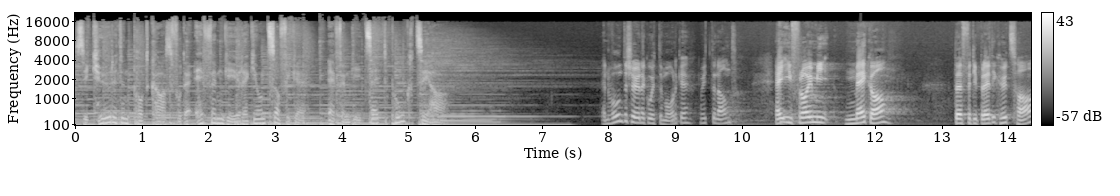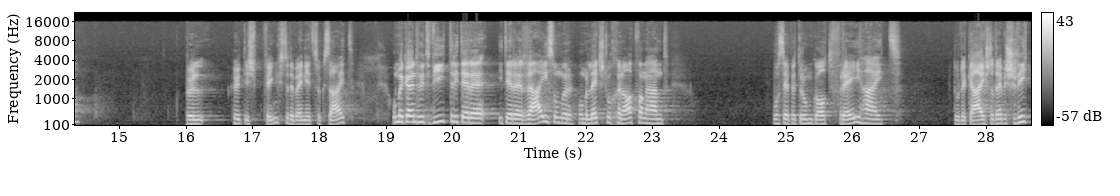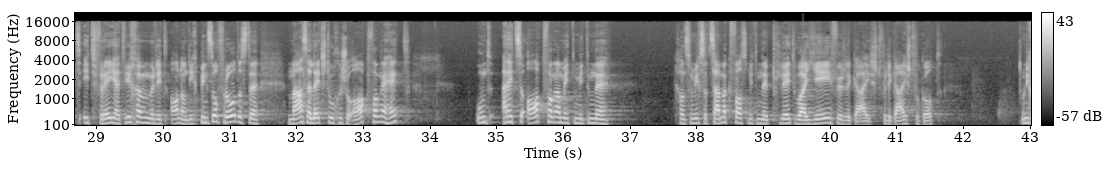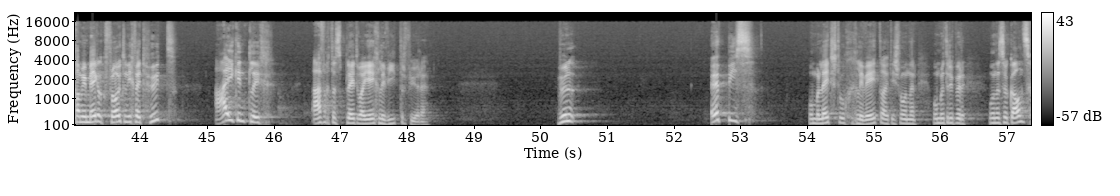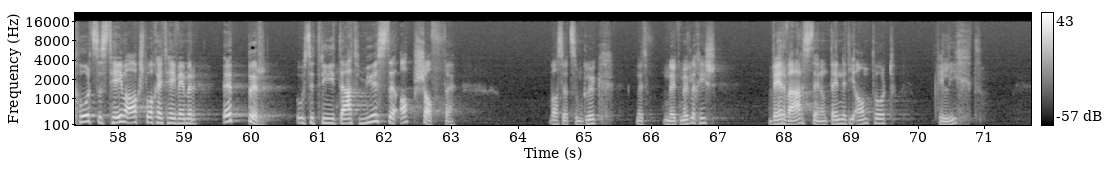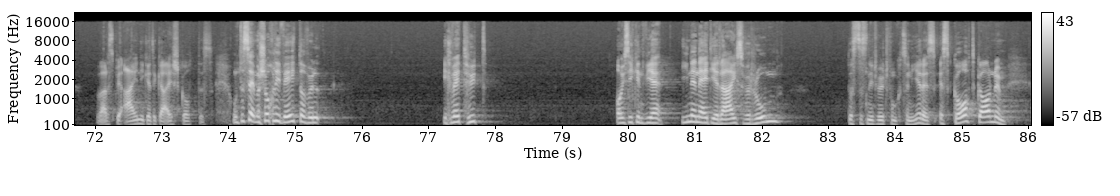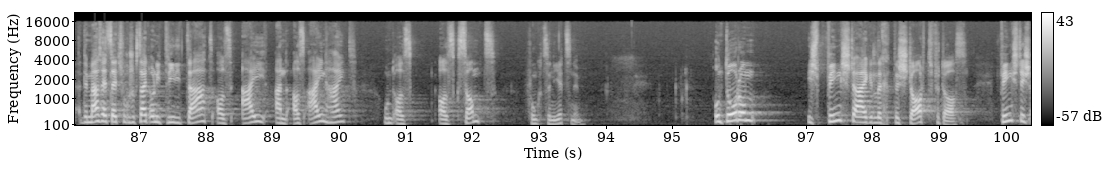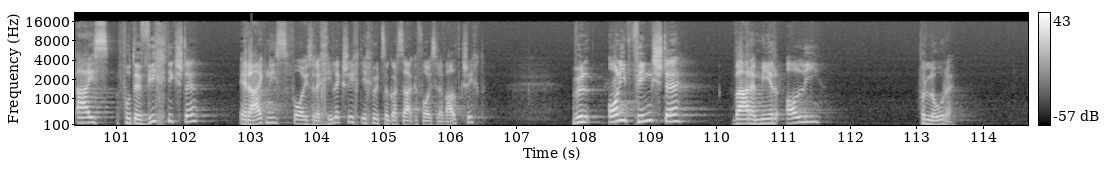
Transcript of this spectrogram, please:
Sie hören den Podcast von der FMG Region Zofingen, fmgz.ch. Einen wunderschönen guten Morgen miteinander. Hey, ich freue mich mega, dürfen die Predigt heute zu haben, weil heute ist Pfingsten, da bin ich jetzt so gesagt. Und wir gehen heute weiter in dieser, in dieser Reise, die wir, wo wir letzte Woche angefangen haben, wo es eben darum geht, Freiheit durch den Geist oder eben Schritt in die Freiheit. Wie kommen wir dort an? Und ich bin so froh, dass der Mese letzte Woche schon angefangen hat. Und er hat so angefangen mit, mit einem, ich habe es für mich so zusammengefasst, mit einem Plädoyer für den Geist, für den Geist von Gott. Und ich habe mich mega gefreut und ich werde heute eigentlich einfach das Plädoyer ein bisschen weiterführen. Weil etwas, wo mir letzte Woche ein bisschen hat, ist, wo, er, wo, wir darüber, wo er so ganz kurz das Thema angesprochen hat, hey, wenn wir jemanden aus der Trinität müssten abschaffen, was ja zum Glück nicht, nicht möglich ist, wer wäre es denn? Und dann die Antwort, vielleicht wäre es bei einigen der Geist Gottes. Und das hat mir schon ein bisschen wehgetan, weil ich will heute uns irgendwie reinnehmen in die Reise, warum dass das nicht funktionieren würde. Es, es geht gar nicht mehr. Der Messe hat es letzte Woche schon gesagt, ohne Trinität als, ein, als Einheit und als, als Gesamt funktioniert es nicht mehr. Und darum ist Pfingsten eigentlich der Start für das. Pfingsten ist eines der wichtigsten Ereignisse unserer Kirchengeschichte, ich würde sogar sagen von unserer Weltgeschichte. Weil ohne Pfingsten wären wir alle verloren.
